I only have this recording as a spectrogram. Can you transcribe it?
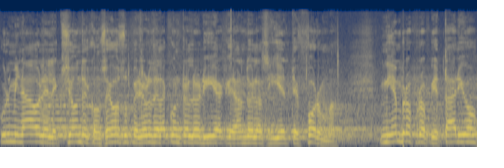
Culminado la elección del Consejo Superior de la Contraloría, quedando de la siguiente forma. Miembros propietarios,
